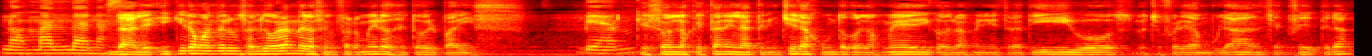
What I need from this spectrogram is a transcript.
nos mandan hacer. Dale, y quiero mandar un saludo grande a los enfermeros de todo el país. Bien, que son los que están en la trinchera junto con los médicos, los administrativos, los choferes de ambulancia, etcétera.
